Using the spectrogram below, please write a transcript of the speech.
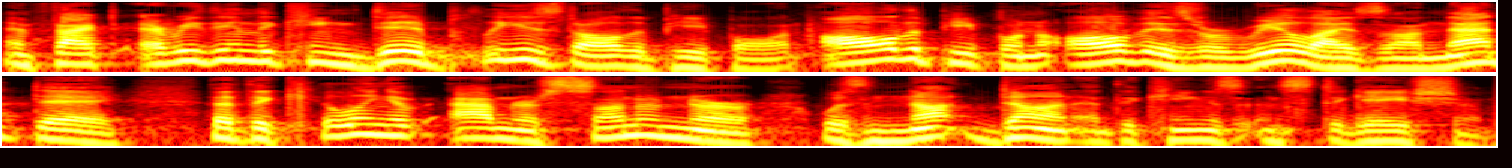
In fact, everything the king did pleased all the people, and all the people and all of Israel realized on that day that the killing of Abner, son of Ner, was not done at the king's instigation.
